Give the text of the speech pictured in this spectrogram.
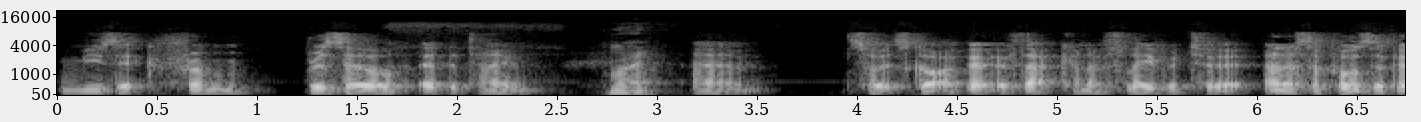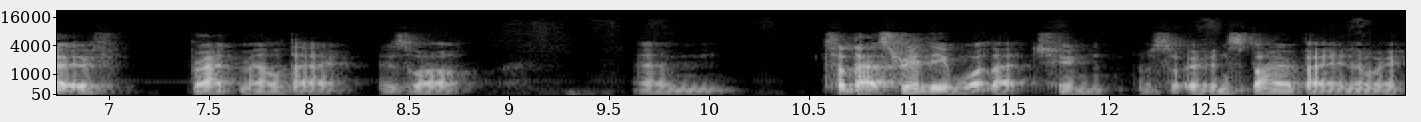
music from Brazil at the time. Right. Um, so it's got a bit of that kind of flavour to it, and I suppose a bit of Brad Mehldau as well. Um, so that's really what that tune was sort of inspired by in a way.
